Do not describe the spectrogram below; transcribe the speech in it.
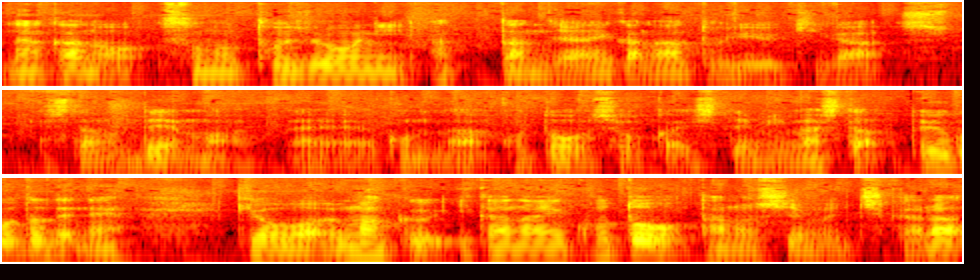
中のその途上にあったんじゃないかなという気がししたので、まあえー、こんなことを紹介してみました。ということでね今日はうまくいかないことを楽しむ力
